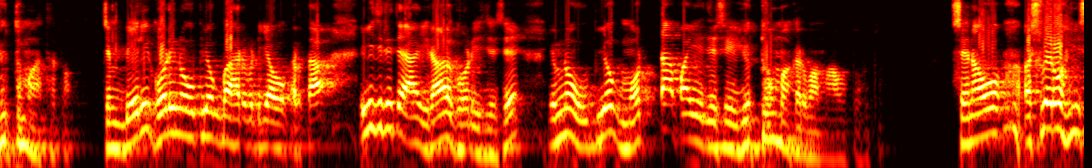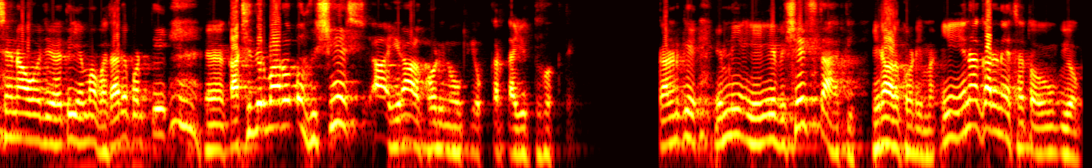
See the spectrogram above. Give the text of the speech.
યુદ્ધમાં થતો. જેમ બેરી ઘોડીનો ઉપયોગ બહારવટિયાઓ કરતા, એવી જ રીતે આ હિરાળ ઘોડી જે છે, એમનો ઉપયોગ મોટા પાયે જે છે યુદ્ધોમાં કરવામાં આવતો હતો. સેનાઓ, અશ્વરોહી સેનાઓ જે હતી, એમાં વધારે પડતી કાઠી દરબારો તો વિશેષ આ હિરાળ ઘોડીનો ઉપયોગ કરતા યુદ્ધ વખતે. કારણ કે એમની એ- વિશેષતા હતી હિરાળ ઘોડીમાં એ એના કારણે થતો ઉપયોગ.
